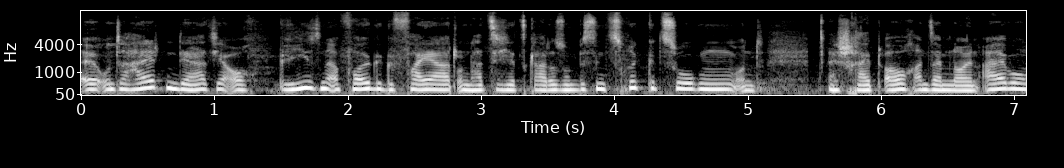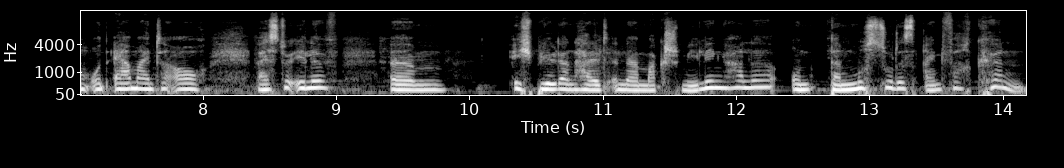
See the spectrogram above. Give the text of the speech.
äh, unterhalten. Der hat ja auch Riesenerfolge gefeiert und hat sich jetzt gerade so ein bisschen zurückgezogen und er schreibt auch an seinem neuen Album. Und er meinte auch, weißt du, Elif, ähm, ich spiele dann halt in der Max-Schmeling-Halle und dann musst du das einfach können.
